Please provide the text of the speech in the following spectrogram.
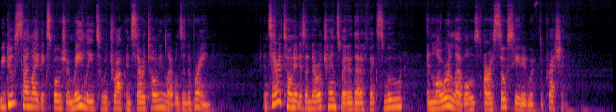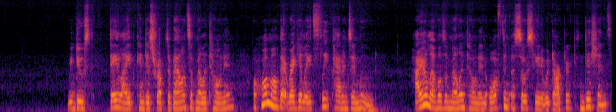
Reduced sunlight exposure may lead to a drop in serotonin levels in the brain. And serotonin is a neurotransmitter that affects mood, and lower levels are associated with depression. Reduced daylight can disrupt the balance of melatonin, a hormone that regulates sleep patterns and mood. Higher levels of melatonin, often associated with darker conditions,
